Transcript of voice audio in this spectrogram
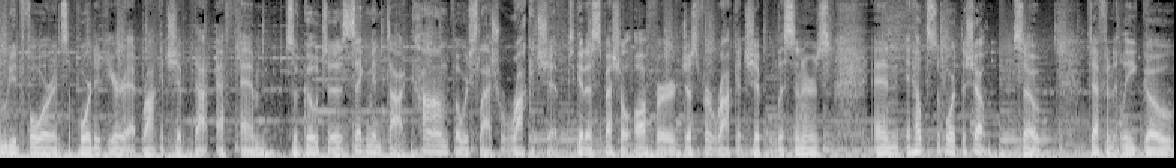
rooted for and supported here at rocketship.fm. So go to segment.com forward slash rocketship to get a special offer just for Rocketship listeners, and it helps support the show. So definitely go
